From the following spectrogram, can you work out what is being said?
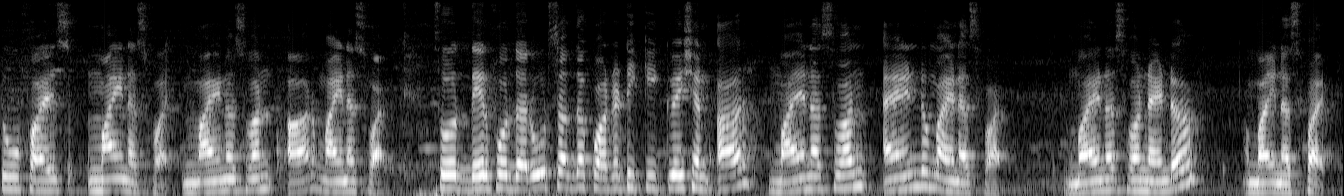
2 fives minus 5 minus 1 or minus 5 so therefore the roots of the quadratic equation are minus 1 and minus 5 minus 1 and minus 5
